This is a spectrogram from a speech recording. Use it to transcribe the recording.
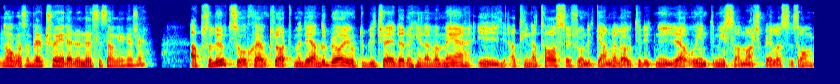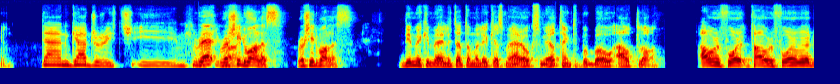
Någon som blev traded under säsongen kanske? Absolut så, självklart. Men det är ändå bra gjort att bli tradad och hinna vara med i att hinna ta sig från ditt gamla lag till ditt nya och inte missa en match på hela säsongen. Dan Gadjuric i... Ra- Rashid Wallace. Rashid Wallace. Det är mycket möjligt att de har lyckats med det här också, men jag tänkte på Bo Outlaw. Power, for, power forward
